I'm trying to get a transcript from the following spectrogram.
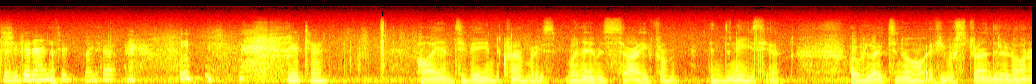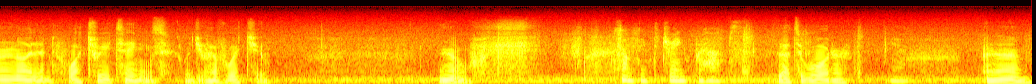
That's a good answer, like that. Your turn. Hi MTV and the Cranberries. My name is Sari from Indonesia. I would like to know if you were stranded alone on an island, what three things would you have with you? No. Something to drink, perhaps. Lots of water. Yeah. Um,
